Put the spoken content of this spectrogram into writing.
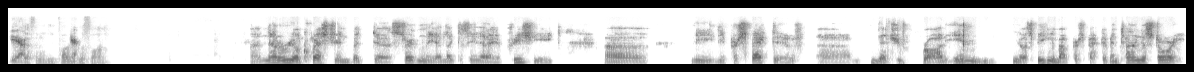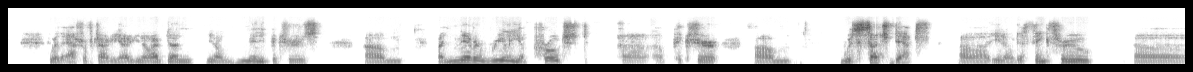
Yeah. Definitely part Yeah. of the fun. Uh, not a real question, but uh, certainly I'd like to say that I appreciate uh, the the perspective um, that you brought in. You know, speaking about perspective and telling the story with astrophotography. I, you know, I've done you know many pictures, um, but never really approached uh, a picture um, with such depth. Uh, you know, to think through. Uh,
